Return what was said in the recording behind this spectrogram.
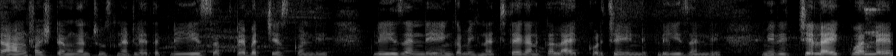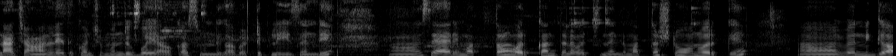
ఛానల్ ఫస్ట్ టైం కానీ చూసినట్లయితే ప్లీజ్ సబ్స్క్రైబర్ చేసుకోండి. ప్లీజ్ అండి ఇంకా మీకు నచ్చితే కనుక లైక్ కూడా చేయండి ప్లీజ్ అండి. మీరు ఇచ్చే లైక్ వల్లే నా ఛానల్ అయితే కొంచెం ముందుకు పోయే అవకాశం ఉంది కాబట్టి ప్లీజ్ అండి. శారీ మొత్తం వర్క్ అంతా ఇలా వచ్చిందండి మొత్తం స్టోన్ వర్కే ఇవన్నీ గ్లా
